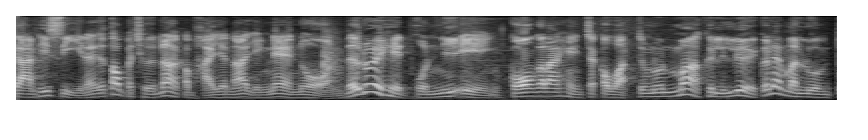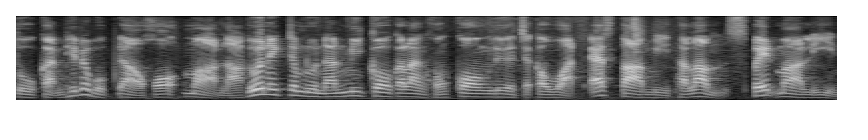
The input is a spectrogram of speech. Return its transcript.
ยานที่สี่นั้นจะต้องเผชิญหน้ากับหายนะอย่างแน่นอน และด้วยเหตุผลนี้เอง กองกำลังแห่งจักรวรรดิจำนวนมากขึ้นเรื่อยๆ ก็ได้มารวมตัวกันที่ระบบดาวเคราะห์มาลักโดยในจำนวนนั้นมีกองกำลังของกองเรือจักรวรรดิแอสตามีทาลัมสเปซมารีน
